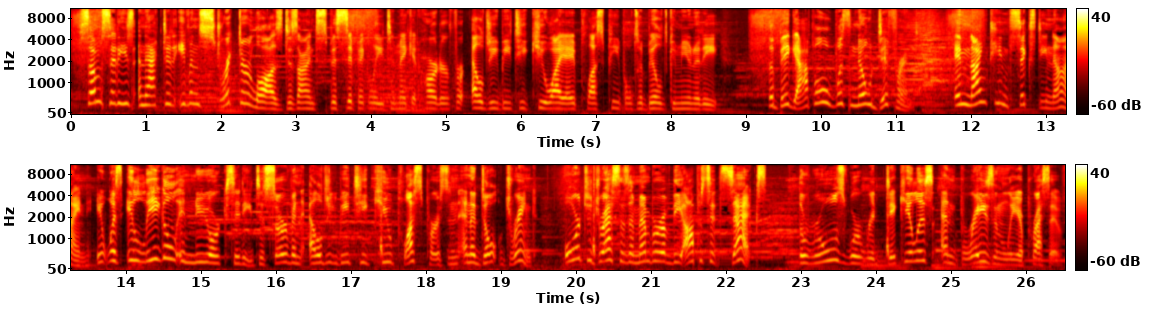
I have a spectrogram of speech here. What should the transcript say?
Some cities enacted even stricter laws designed specifically to make it harder for LGBTQIA plus people to build community. The Big Apple was no different. In 1969, it was illegal in New York City to serve an LGBTQ plus person an adult drink or to dress as a member of the opposite sex. The rules were ridiculous and brazenly oppressive.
